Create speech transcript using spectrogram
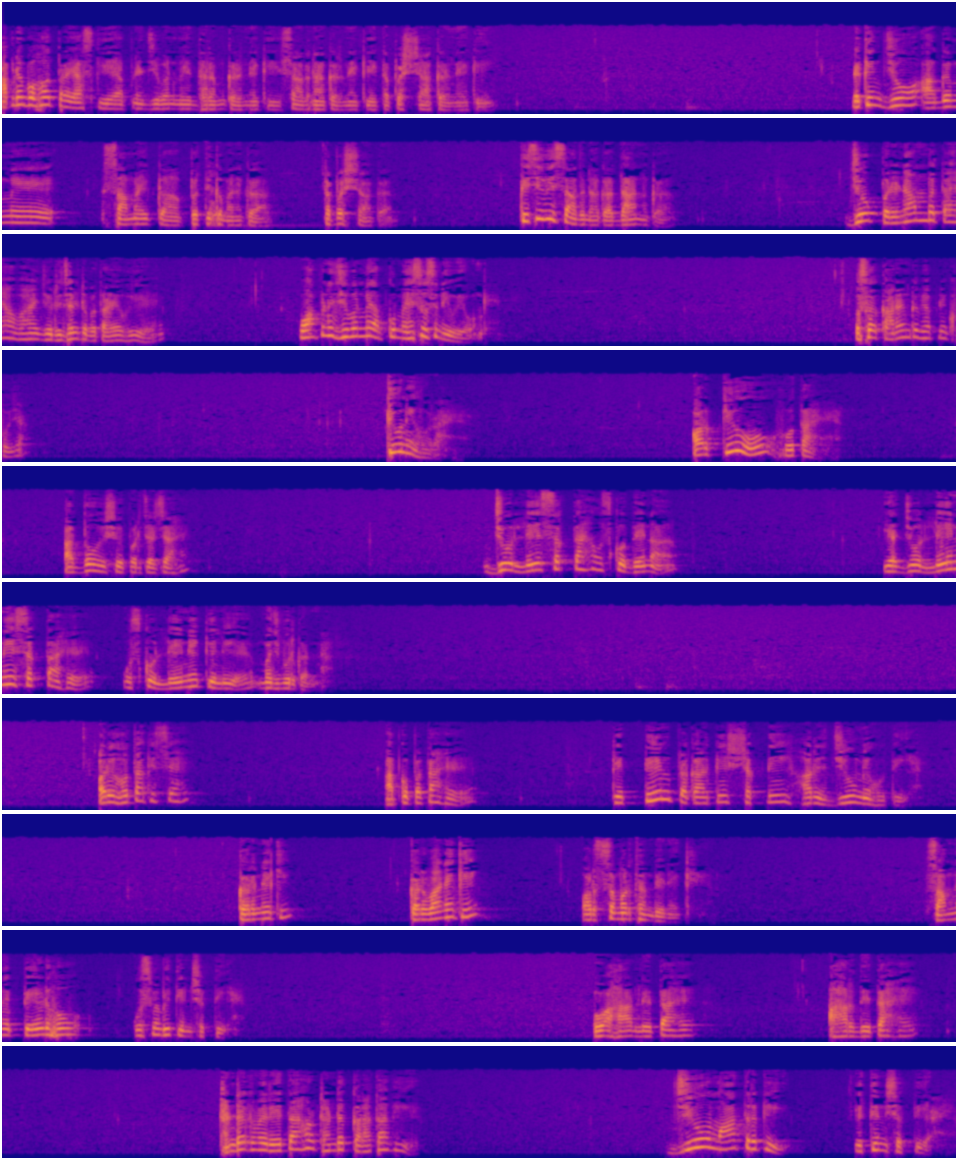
आपने बहुत प्रयास किए अपने जीवन में धर्म करने की, साधना करने की, तपस्या करने की। लेकिन जो आगम में सामयिक का, प्रतिगमन का, तपस्या का, किसी भी साधना का, दान का, जो परिणाम बताया हुआ है, जो रिज़ल्ट बताए हुए है, वो अपने जीवन में आपको महसूस नहीं हुए होंगे। उसका कारण कभी आपने खोजा? क्यों नहीं हो रहा है? और क्यों होता है? आज दो विषय पर चर्चा है। जो ले सकता है उसको देना या जो ले नहीं सकता है उसको लेने के लिए मजबूर करना। और ये होता किससे है? आपको पता है कि तीन प्रकार की शक्ति हर जीव में होती है। करने की, करवाने की और समर्थन देने की। सामने पेड़ हो, उसमें भी तीन शक्ति है। वो आहार लेता है, आहार देता है, ठंडक में रहता है और ठंडक कराता भी है। जीव मात्र की ये तीन शक्तियाँ हैं।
